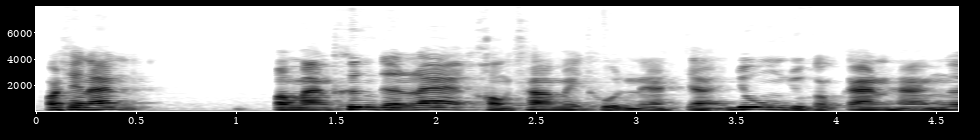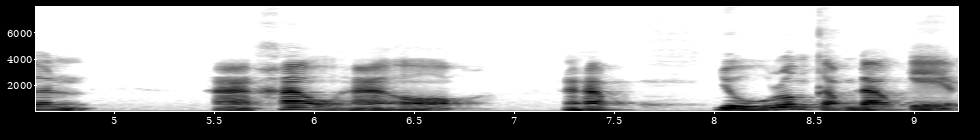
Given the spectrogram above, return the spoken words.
เพราะฉะนั้น ประมาณครึ่งเดือนแรกของชาวเมถุนนะจะยุ่งอยู่กับการหาเงิน หาเข้าหาออกนะครับ อยู่ร่วมกับดาวเกต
